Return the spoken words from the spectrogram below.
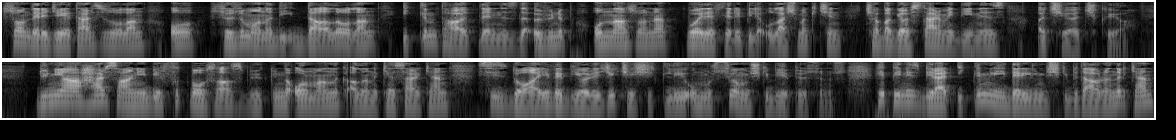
son derece yetersiz olan o sözüm ona iddialı olan iklim taahhütlerinizle övünüp ondan sonra bu hedeflere bile ulaşmak için çaba göstermediğiniz açığa çıkıyor. Dünya her saniye bir futbol sahası büyüklüğünde ormanlık alanı keserken siz doğayı ve biyolojik çeşitliliği umursuyormuş gibi yapıyorsunuz. Hepiniz birer iklim lideriymiş gibi davranırken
